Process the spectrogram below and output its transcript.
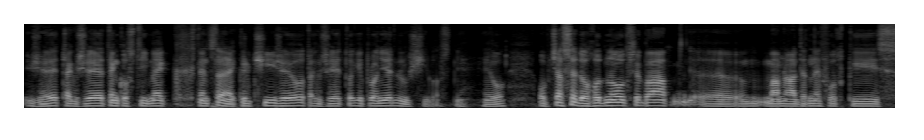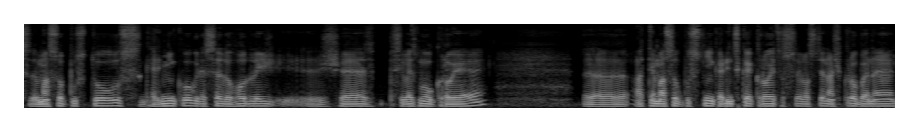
že? takže ten kostýmek, ten se nekrčí, že jo? takže je to i pro ně jednodušší vlastně. Jo? Občas se dohodnou, třeba e, mám nádherné fotky z masopustu, z Gerníku, kde se dohodli, že si vezmou kroje e, a ty masopustní gernické kroje, to jsou vlastně naškrobené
